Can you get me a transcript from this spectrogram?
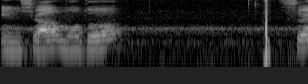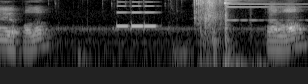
İnşa modu şöyle yapalım. Tamam.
